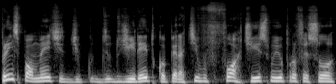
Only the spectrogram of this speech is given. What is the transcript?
principalmente de, do direito cooperativo, fortíssimo, e o professor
